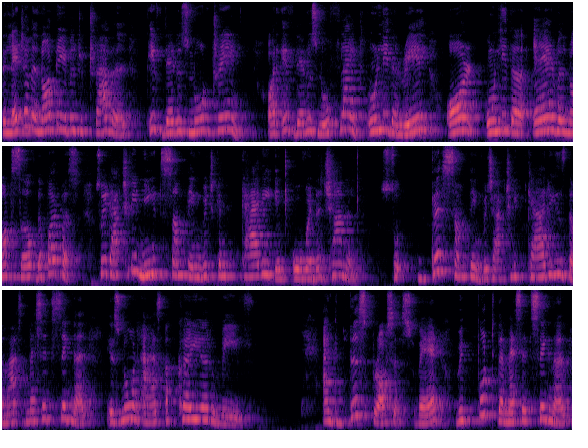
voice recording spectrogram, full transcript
The letter will not be able to travel if there is no train or if there is no flight. Only the rail or only the air will not serve the purpose. So it actually needs something which can carry it over the channel. So this something which actually carries the message signal is known as a carrier wave. And this process where we put the message signal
